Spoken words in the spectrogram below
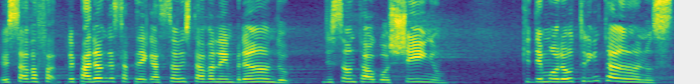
Eu estava preparando essa pregação, estava lembrando de Santo Agostinho, que demorou 30 anos,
